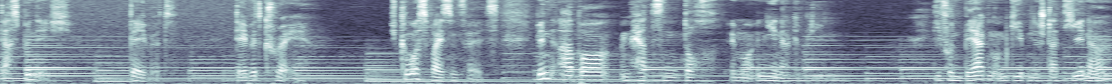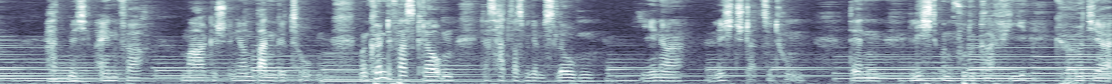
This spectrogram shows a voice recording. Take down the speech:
Das bin ich, David. David Gray. Ich komme aus Weißenfels, bin aber im Herzen doch immer in Jena geblieben. Die von Bergen umgebene Stadt Jena hat mich einfach magisch in ihren Bann gezogen. Man könnte fast glauben, das hat was mit dem Slogan Jena Lichtstadt zu tun. Denn Licht und Fotografie gehört ja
